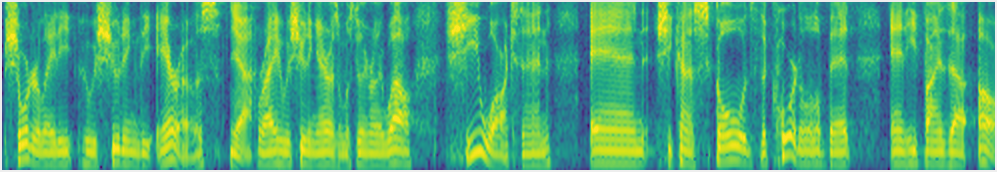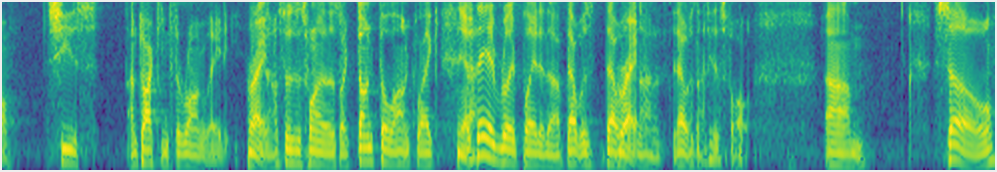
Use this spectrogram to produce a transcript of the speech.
shorter lady who was shooting the arrows. Yeah. right. Who was shooting arrows and was doing really well. She walks in and she kind of scolds the court a little bit, and he finds out, oh, she's. I'm talking to the wrong lady, Right. You know? So it's just one of those like dunk the lunk, like Yeah. but they had really played it up. That was that was Right. not that was not his fault. Um, so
